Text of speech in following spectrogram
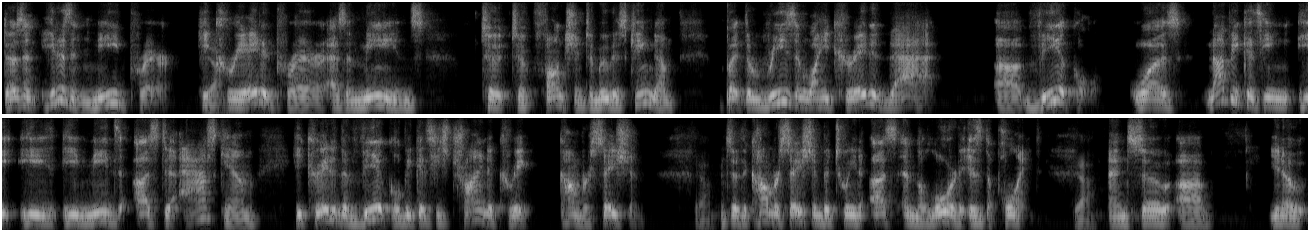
doesn't he doesn't need prayer. He yeah. created prayer as a means to to function to move his kingdom but the reason why he created that uh, vehicle was not because he he he he needs us to ask him. He created the vehicle because he's trying to create conversation. Yeah. And so the conversation between us and the Lord is the point. Yeah. And so, uh, you know,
